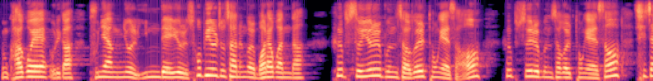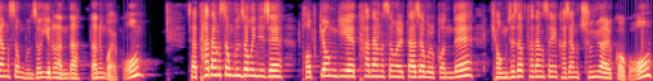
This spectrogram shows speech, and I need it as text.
그럼 과거에 우리가 분양률, 임대율, 소비율 조사하는 걸 뭐라고 한다? 흡수율 분석을 통해서 흡수율 분석을 통해서 시장성 분석이 일어난다라는 거였고 자 타당성 분석은 이제 법경기의 타당성을 따져볼 건데 경제적 타당성이 가장 중요할 거고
